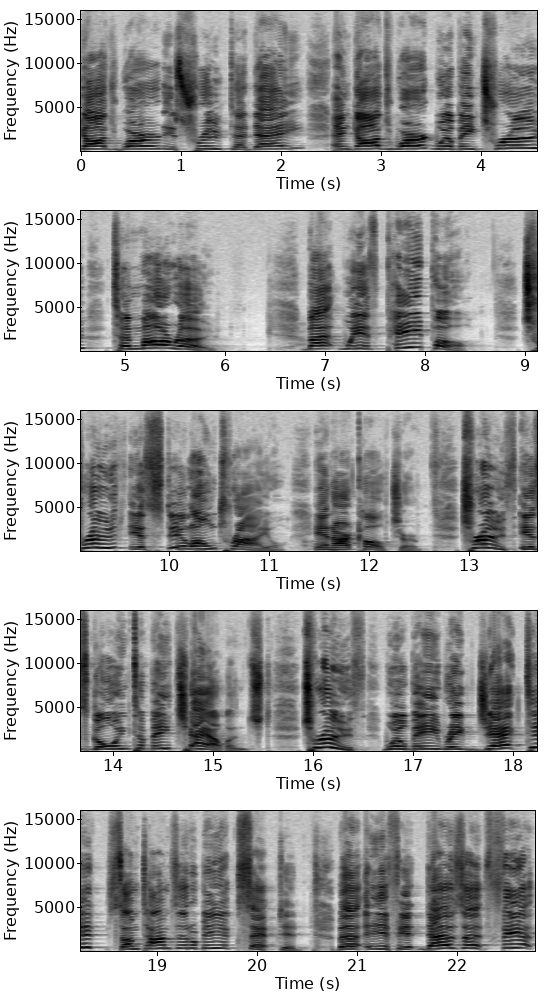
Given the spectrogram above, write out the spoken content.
God's word is true today. And God's word will be true tomorrow. But with people, Truth is still on trial in our culture. Truth is going to be challenged. Truth will be rejected. Sometimes it'll be accepted. But if it doesn't fit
